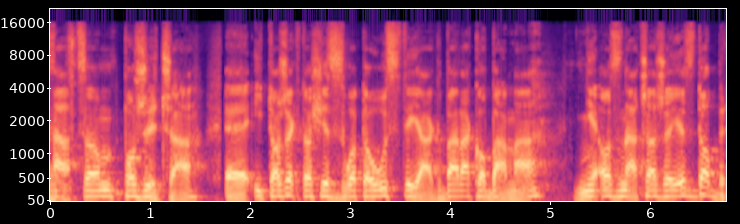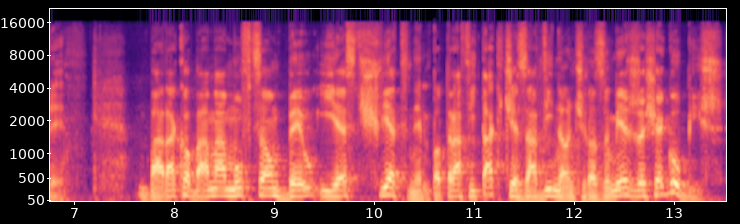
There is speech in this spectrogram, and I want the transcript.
wyznawcom pożycza. E, I to, że ktoś jest złotousty jak Barack Obama, nie oznacza, że jest dobry. Barack Obama mówcą był i jest świetnym. Potrafi tak cię zawinąć, rozumiesz, że się gubisz.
